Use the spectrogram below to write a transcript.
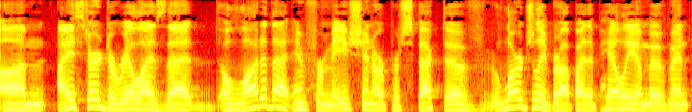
um, I started to realize that a lot of that information or perspective, largely brought by the paleo movement,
